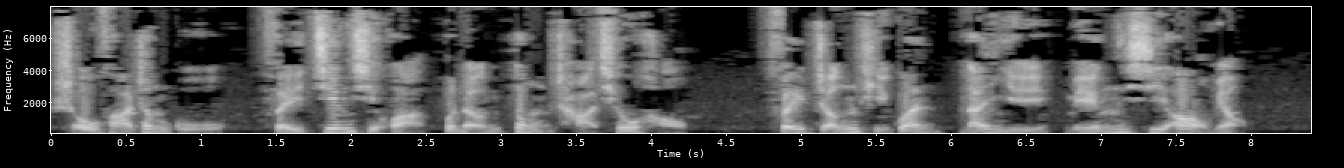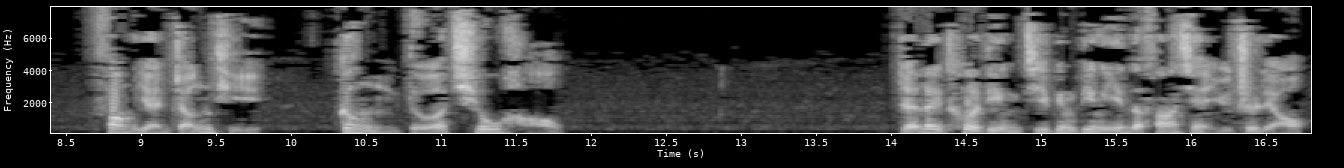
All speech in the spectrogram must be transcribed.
手法正骨，非精细化不能洞察秋毫，非整体观难以明晰奥妙。放眼整体，更得秋毫。人类特定疾病病因的发现与治疗。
